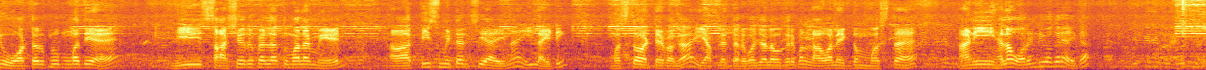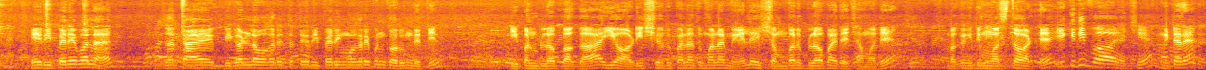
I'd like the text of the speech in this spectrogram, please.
वॉटरप्रूफमध्ये आहे. ही सहाशे रुपयाला तुम्हाला मिळेल. तीस मीटरची आहे ना ही लाइटिंग मस्त वाटते बघा. ही आपल्या दरवाजाला वगैरे पण लावायला एकदम मस्त आहे. आणि ह्याला वॉरंटी वगैरे आहे का? हे रिपेरेबल आहे. जर काय बिघडलं वगैरे तर ते रिपेअरिंग वगैरे पण करून देतील. ही पण ब्लब बघा ही अडीचशे रुपयाला तुम्हाला मिळेल. हे शंभर ब्लब आहे त्याच्यामध्ये. बघा किती मस्त वाटते ही किती ह्याची आहे? मीटर आहे?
